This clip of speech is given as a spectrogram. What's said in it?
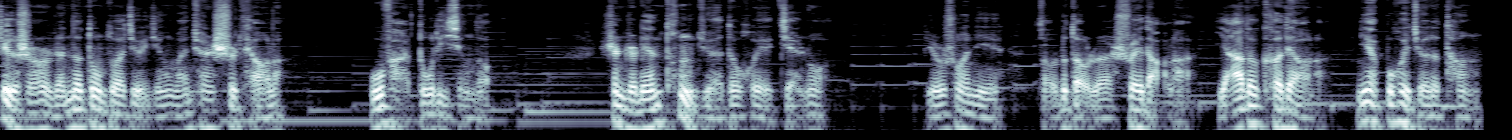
这个时候，人的动作就已经完全失调了，无法独立行走，甚至连痛觉都会减弱。比如说你走着走着摔倒了，牙都磕掉了，你也不会觉得疼。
